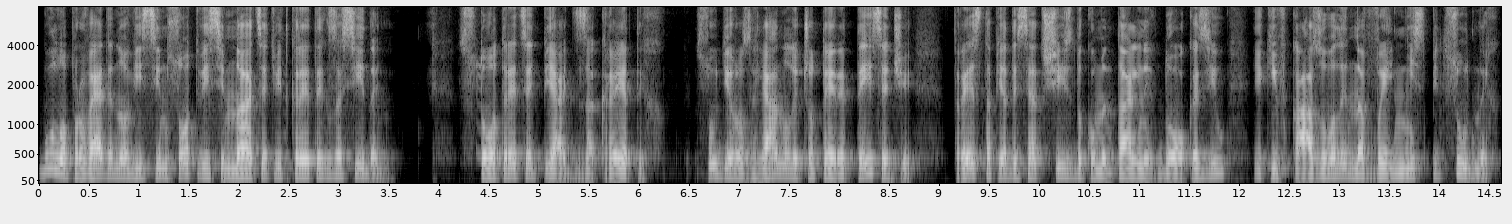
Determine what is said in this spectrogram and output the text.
Було проведено 818 відкритих засідань, 135 закритих. Судді розглянули 4356 документальних доказів, які вказували на винність підсудних.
